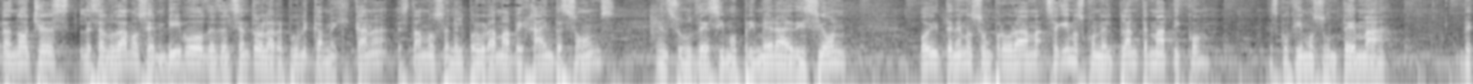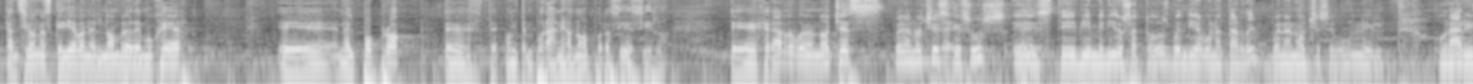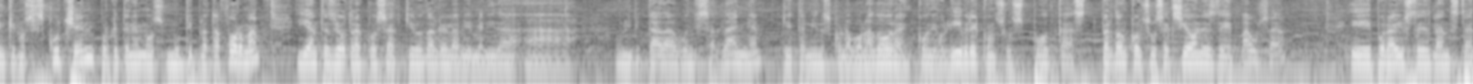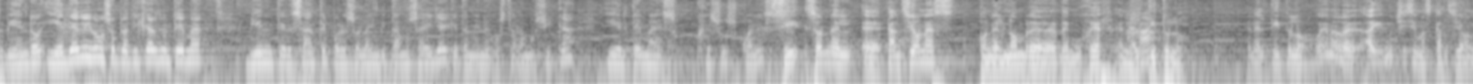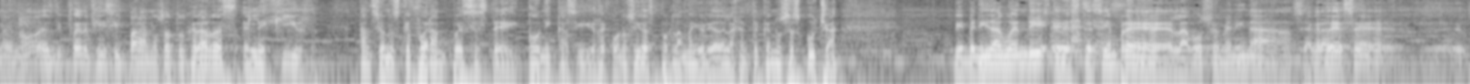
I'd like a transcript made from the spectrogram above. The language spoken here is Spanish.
buenas noches. Les saludamos en vivo desde el centro de la República Mexicana. Estamos en el programa Behind the Songs, en su decimoprimera edición. Hoy tenemos un programa, seguimos con el plan temático. Escogimos un tema de canciones que llevan el nombre de mujer eh, en el pop rock este, contemporáneo, ¿no? Por así decirlo. Eh, Gerardo, buenas noches. Buenas noches, Eh, Jesús. eh. Este, bienvenidos a todos. Buen día, buena tarde, buena noche según el horario en que nos escuchen, porque tenemos multiplataforma. Y antes de otra cosa, quiero darle la bienvenida a una invitada, Wendy Saldaña, que también es colaboradora en Código Libre con sus podcasts, perdón, con sus secciones de pausa. Eh, por ahí ustedes la han de estar viendo. Y el día de hoy vamos a platicar de un tema bien interesante, por eso la invitamos a ella, que también le gusta la música. Y el tema es, Jesús, ¿cuál es? Sí, son el, eh, canciones con el nombre de, mujer en el título. En el título, bueno, eh, hay muchísimas canciones, ¿no? Es, fue difícil para nosotros, Gerardo, es elegir canciones que fueran, pues, este, icónicas y reconocidas por la mayoría de la gente que nos escucha. Bienvenida, Wendy. Este, siempre la voz femenina se agradece. eh,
